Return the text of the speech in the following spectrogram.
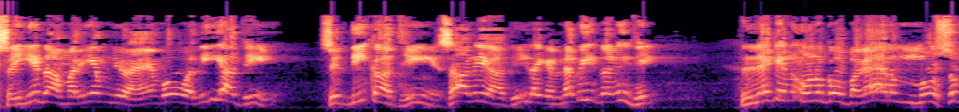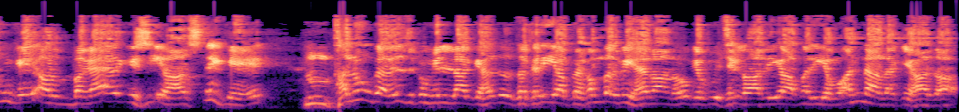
سیدہ مریم جو ہیں وہ ولیہ تھی صدیقہ تھی صالحہ تھی لیکن نبی تو نہیں تھی۔ لیکن ان کو بغیر موسم کے اور بغیر کسی راستے کے پھلوں کا رزق ملنا کہ حضرت زکریہ پیغمبر بھی حیران ہو کے پوچھے گا لیا مریم، انا کے ہاضا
